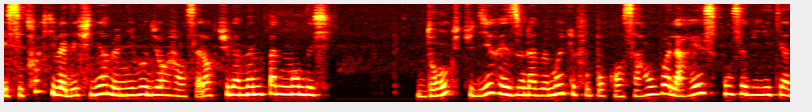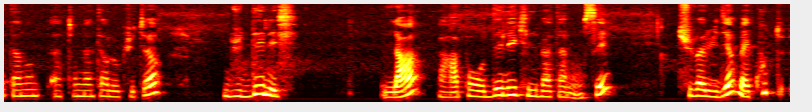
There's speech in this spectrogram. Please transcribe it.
et c'est toi qui vas définir le niveau d'urgence alors que tu l'as même pas demandé. Donc, tu dis raisonnablement, il te le faut pour quand? Ça renvoie la responsabilité à, ton interlocuteur du délai. Là, par rapport au délai qu'il va t'annoncer, tu vas lui dire, bah, écoute,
